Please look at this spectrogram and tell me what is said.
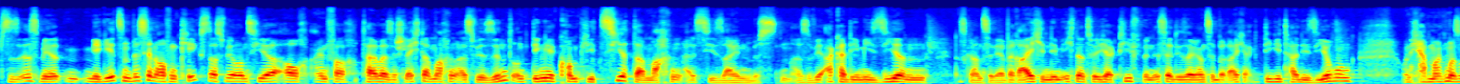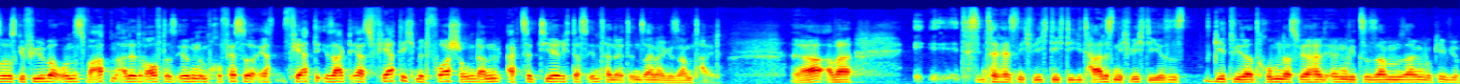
es ist. Mir, mir geht es ein bisschen auf den Keks, dass wir uns hier auch einfach teilweise schlechter machen, als wir sind und Dinge komplizierter machen, als sie sein müssten. Also wir akademisieren das Ganze. Der Bereich, in dem ich natürlich aktiv bin, ist ja dieser ganze Bereich Digitalisierung. Und ich habe manchmal so das Gefühl, bei uns warten alle drauf, dass irgendein Professor fertig, sagt, er ist fertig mit Forschung, dann akzeptiere ich das Internet in seiner Gesamtheit. Ja, aber das Internet ist nicht wichtig, digital ist nicht wichtig. Es ist, geht wieder darum, dass wir halt irgendwie zusammen sagen, okay, wir,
